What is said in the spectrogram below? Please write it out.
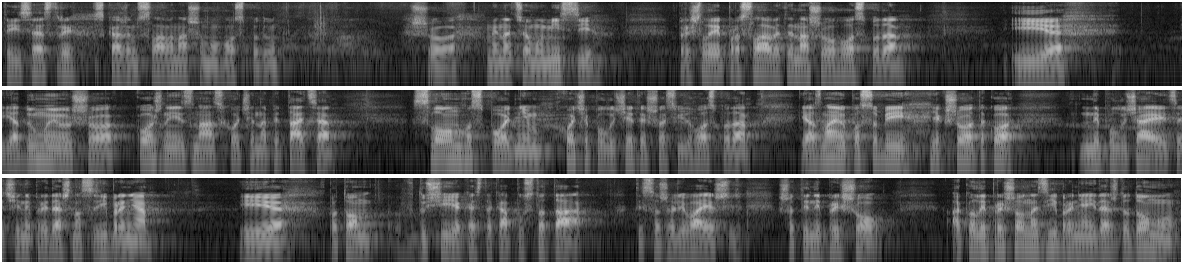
Брати і сестри, скажемо слава нашому Господу, що ми на цьому місці прийшли прославити нашого Господа. І е, я думаю, що кожен із нас хоче напитатися Словом Господнім, хоче отримати щось від Господа. Я знаю по собі, якщо тако не виходить чи не прийдеш на зібрання, і е, потім в душі якась така пустота. Ти сожаліваєш, що ти не прийшов. А коли прийшов на зібрання, йдеш додому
